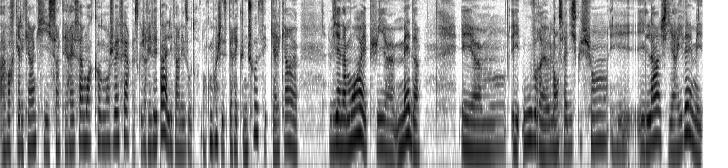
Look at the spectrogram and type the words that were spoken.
avoir quelqu'un qui s'intéresse à moi, comment je vais faire? Parce que j'arrivais pas à aller vers les autres. Donc moi, j'espérais qu'une chose, c'est que quelqu'un euh, vienne à moi et puis euh, m'aide. Et, euh, ouvre, lance la discussion. Et, là, j'y arrivais, mais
